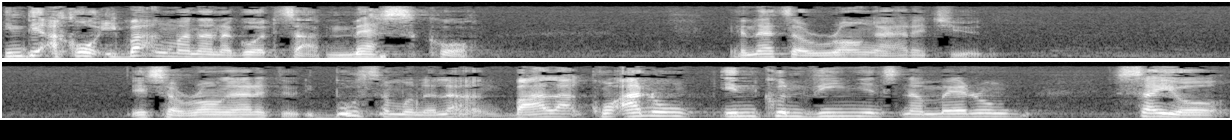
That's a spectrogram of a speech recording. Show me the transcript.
Hindi ako, iba ang mananagot sa mess ko. And that's a wrong attitude. It's a wrong attitude. Ibusa mo na lang. Bala, kung anong inconvenience na merong sa'yo,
